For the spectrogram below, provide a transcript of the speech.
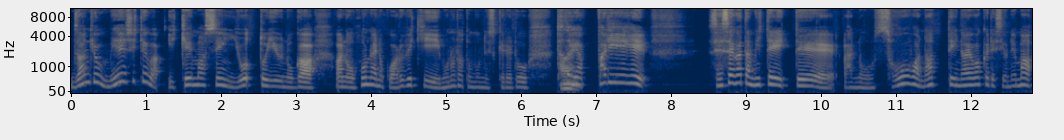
残業を命じてはいけませんよというのがあの本来のこうあるべきものだと思うんですけれどただはいやっぱり先生方見ていてあのそうはなっていないわけですよね。まあ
